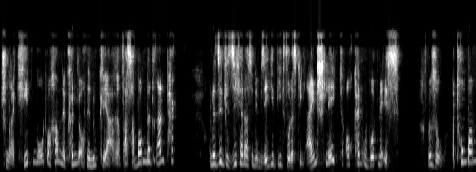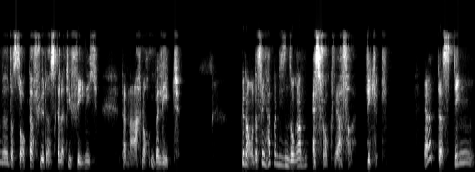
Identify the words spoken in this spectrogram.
schon einen Raketenmotor haben, dann können wir auch eine nukleare Wasserbombe dran packen. Und dann sind wir sicher, dass in dem Seegebiet, wo das Ding einschlägt, auch kein U-Boot mehr ist. Nur so. Atombombe, das sorgt dafür, dass relativ wenig danach noch überlebt. Genau, und deswegen hat man diesen sogenannten S-Rock-Werfer entwickelt. Ja, das Ding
